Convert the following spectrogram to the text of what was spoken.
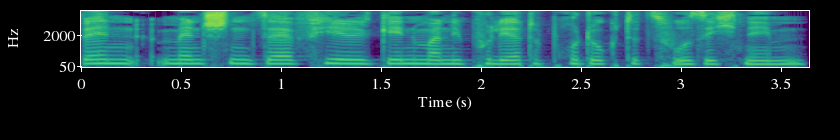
wenn Menschen sehr viel genmanipulierte Produkte zu sich nehmen.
